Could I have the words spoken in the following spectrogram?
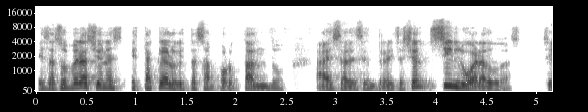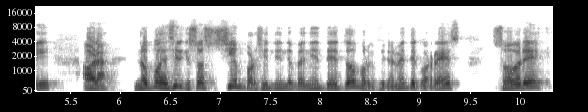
esas operaciones, está claro que estás aportando a esa descentralización sin lugar a dudas. ¿sí? Ahora, no puedes decir que sos 100% independiente de todo porque finalmente corres sobre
